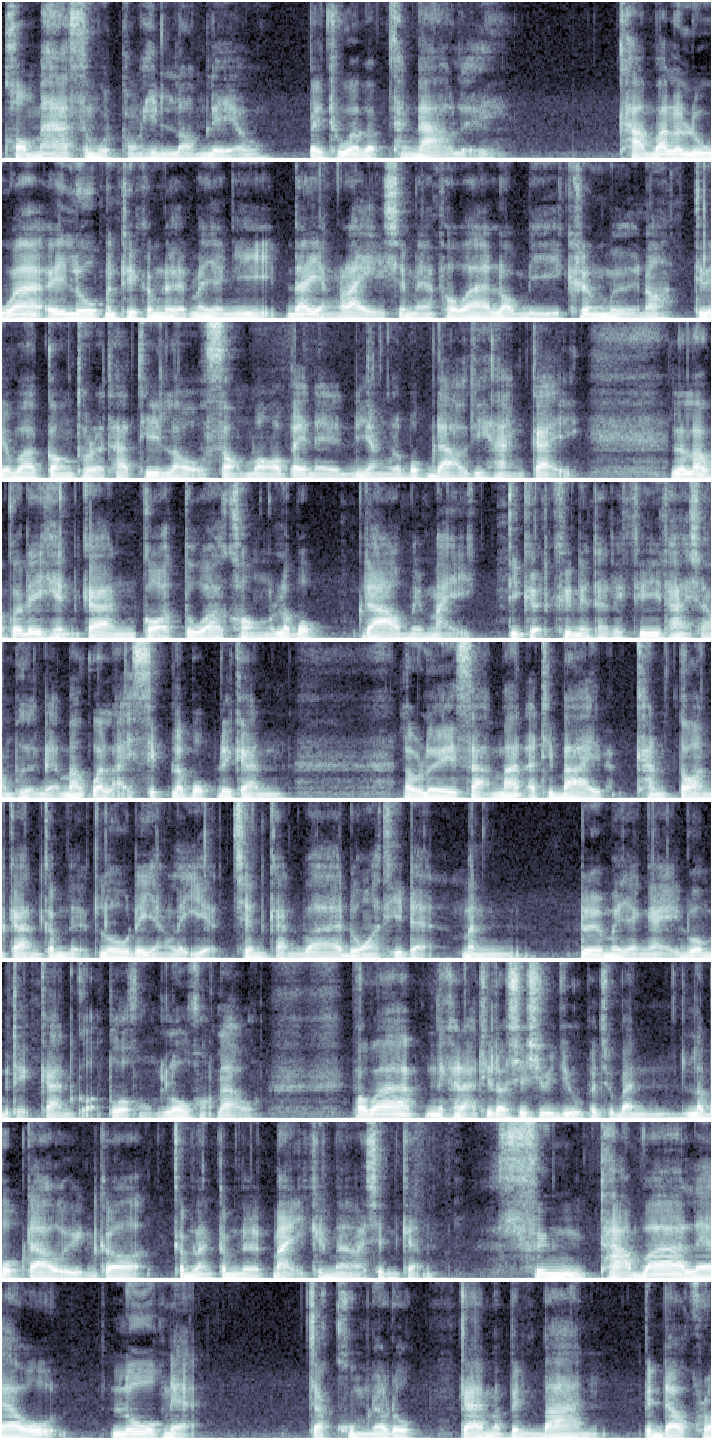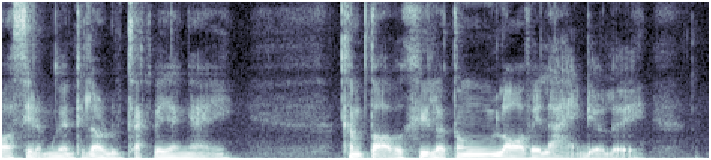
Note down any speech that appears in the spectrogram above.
ของมหาสมุทรของหินล้อมเหลว ไปทั่วแบบทั้งดาวเลย ถามว่าเรารู้ว่าเอ้ยโลกมันถือกำเนิดมาอย่างนี้ได้อย่างไรใช่ไหมเพราะว่าเรามีเครื่องมือเนาะที่เรียกว่ากล้องโทรทัศน์ที่เราส่องมองไปในยังระบบดาวที่ห่างไกล แล้วเราก็ได้เห็นการก่อตัวของระบบดาวใหม่ ๆ ที่เกิดขึ้นในทางที่ทางช้างเผือกเนี่ยมากกว่าหลายสิบระบบด้วยกัน เราเลยสามารถอธิบายขั้นตอนการกำเนิดโลกได้อย่างละเอียด เช่นกันว่าดวงอาทิตย์อะมันเริ่มมาอย่างไง รวมไปถึงการก่อตัวของโลกของเรา เพราะว่าในขณะที่เราใช้ชีวิตอยู่ปัจจุบันระบบดาวอื่นก็กำลังกำเนิดใหม่ขึ้นมาเช่นกัน ซึ่งถามว่าแล้วโลกเนี่ยจากขุมนรกกลายมาเป็นบ้าน เป็นดาวเคราะห์สีน้ำเงินที่เรารู้จักได้ยังไงคำตอบก็คือเราต้องรอเวลาอย่างเดียวเลย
